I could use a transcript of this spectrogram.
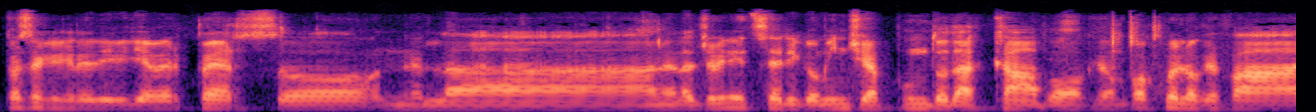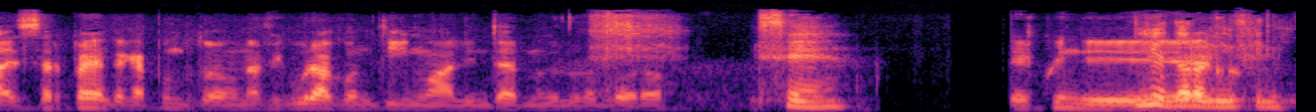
cose che credevi di aver perso nella, nella giovinezza ricominci appunto da capo, che è un po' quello che fa il serpente, che è appunto una figura continua all'interno dell'Uroboro. Sì. E quindi... Io adoro l'infinito.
